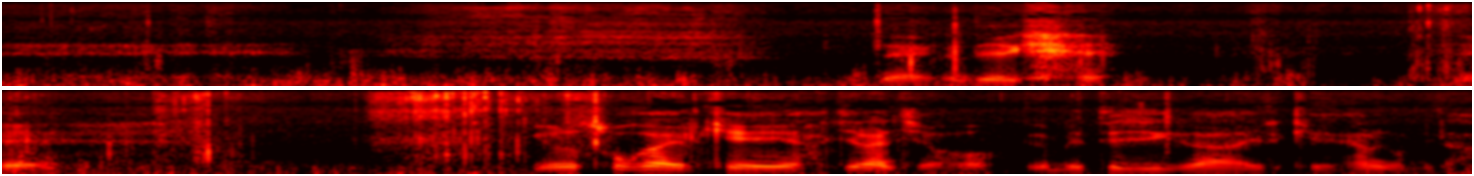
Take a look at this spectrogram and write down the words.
에, 네, 근데 이렇게, 네, 이런 소가 이렇게 하진 않죠. 이거 멧돼지가 이렇게 하는 겁니다.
